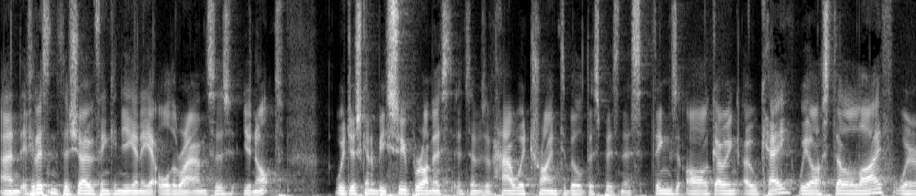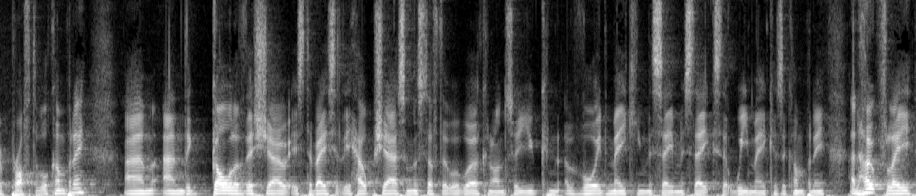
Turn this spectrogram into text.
And if you listen to the show thinking you're going to get all the right answers, you're not. We're just going to be super honest in terms of how we're trying to build this business. Things are going okay. We are still alive. We're a profitable company. Um, and the goal of this show is to basically help share some of the stuff that we're working on so you can avoid making the same mistakes that we make as a company. And hopefully,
